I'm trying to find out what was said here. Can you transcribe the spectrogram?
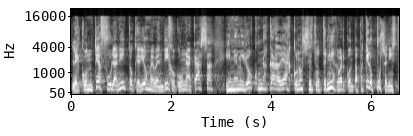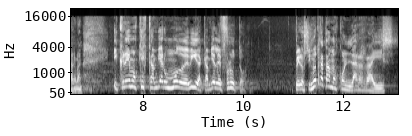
Le conté a fulanito que Dios me bendijo con una casa y me miró con una cara de asco, no sé, lo tenía que haber contado, ¿para qué lo puse en Instagram? Y creemos que es cambiar un modo de vida, cambiarle el fruto. Pero si no tratamos con la raíz,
